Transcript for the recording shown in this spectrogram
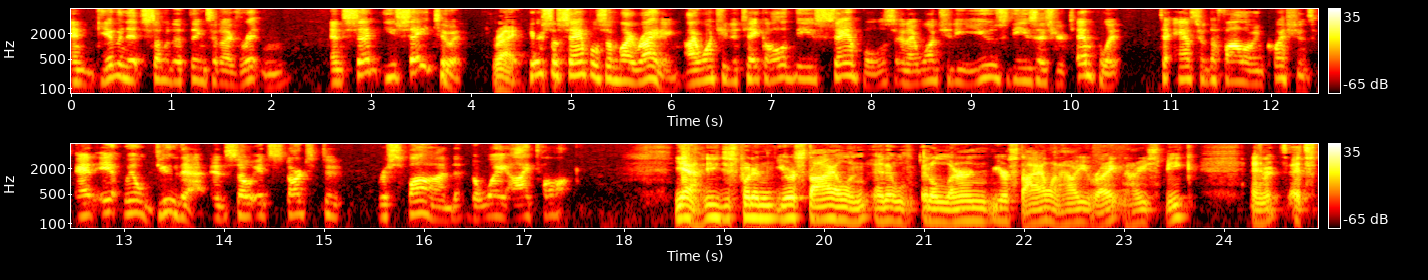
and given it some of the things that I've written and said, you say to it, Right. here's some samples of my writing. I want you to take all of these samples and I want you to use these as your template to answer the following questions. And it will do that. And so it starts to respond the way I talk. Yeah, you just put in your style, and, and it'll it'll learn your style and how you write and how you speak, and it's it's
